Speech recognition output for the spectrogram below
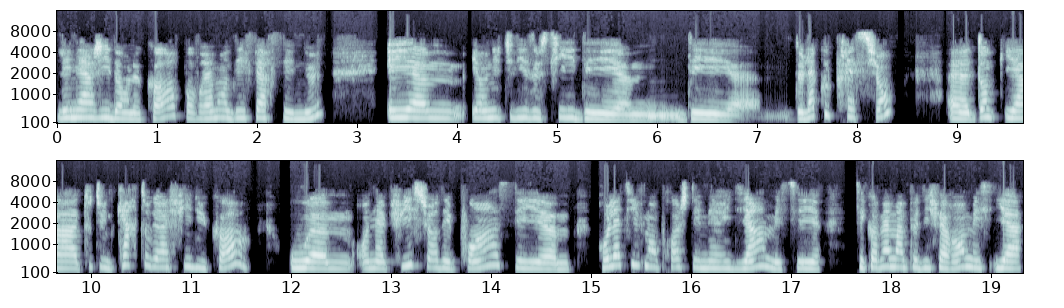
l'énergie dans le corps, pour vraiment défaire ces nœuds. Et, et on utilise aussi des, des, de l'acupression. donc, il y a toute une cartographie du corps où on appuie sur des points. C'est relativement proche des méridiens, mais c'est c'est quand même un peu différent. Mais il y a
